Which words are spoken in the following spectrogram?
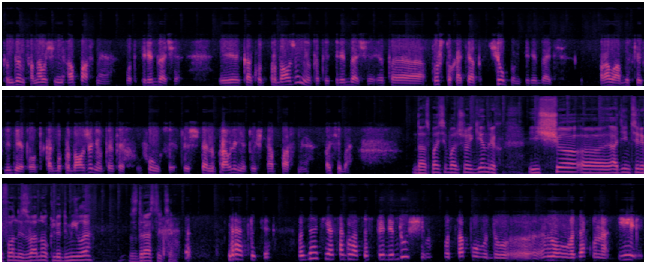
тенденция, она очень опасная, вот передача. И как вот продолжение вот этой передачи, это то, что хотят ЧОПам передать право обыскивать людей. Это вот как бы продолжение вот этой функции. То есть, считаю, направление это очень опасное. Спасибо. Да, спасибо большое, Генрих. Еще э, один телефонный звонок. Людмила, здравствуйте. Здравствуйте. Вы знаете, я согласна с предыдущим вот по поводу э, нового закона. И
